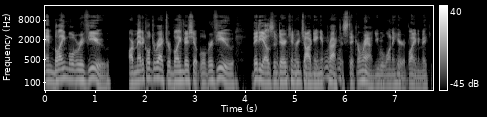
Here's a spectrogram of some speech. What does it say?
and Blaine will review. Our medical director, Blaine Bishop, will review videos of Derrick Henry jogging at practice. Stick around. You will want to hear it. Blaine and Mickey.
